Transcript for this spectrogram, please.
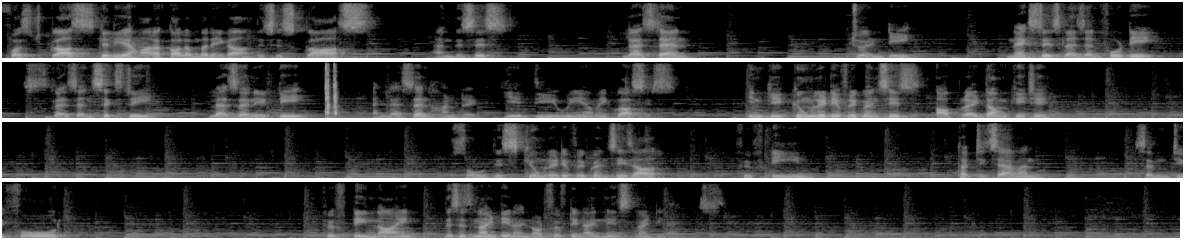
first class के लिए हमारा कॉलम बनेगा। This is class and this is less than twenty next is less than forty less than sixty less than eighty and less than hundred ये दी हुई है हमें classes इनकी क्यूमुलेटिव फ्रीक्वेंसीज आप राइट डाउन कीजिए। So this cumulative frequencies are 15, 37, 74, 59. This is 99, not 59 is 99.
